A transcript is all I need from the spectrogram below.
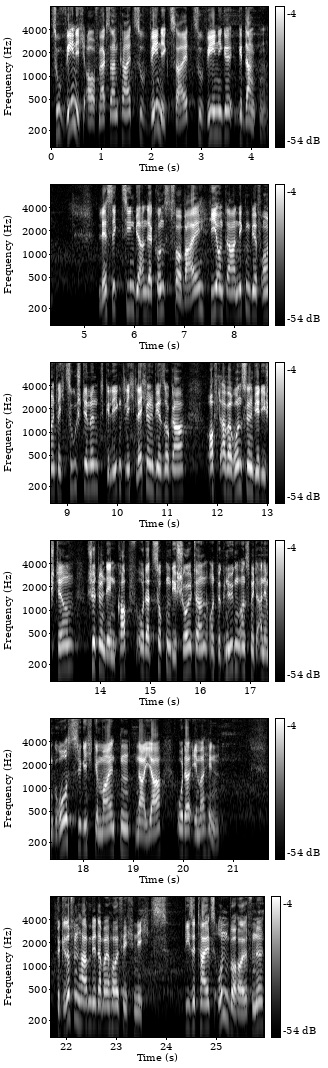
zu wenig Aufmerksamkeit, zu wenig Zeit, zu wenige Gedanken. Lässig ziehen wir an der Kunst vorbei, hier und da nicken wir freundlich zustimmend, gelegentlich lächeln wir sogar, oft aber runzeln wir die Stirn, schütteln den Kopf oder zucken die Schultern und begnügen uns mit einem großzügig gemeinten Na ja oder immerhin. Begriffen haben wir dabei häufig nichts. Diese teils unbeholfene,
